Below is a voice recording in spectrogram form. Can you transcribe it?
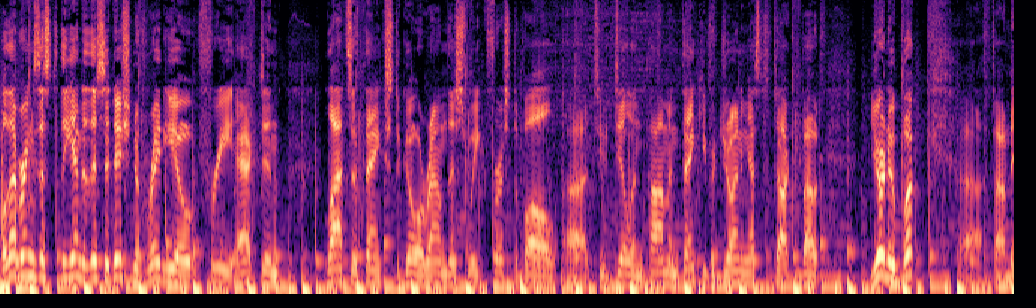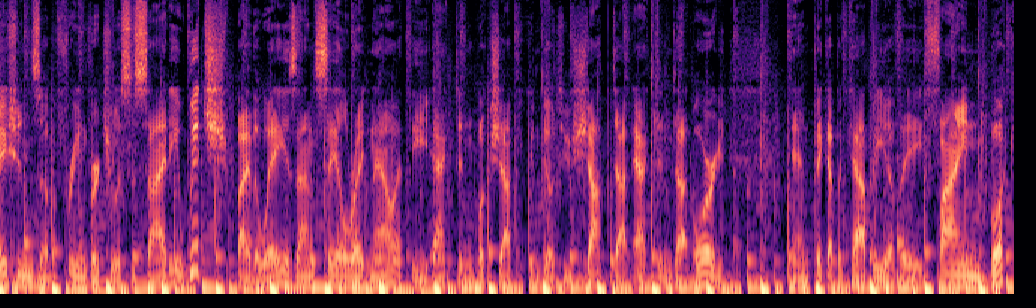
Well, that brings us to the end of this edition of Radio Free Acton. Lots of thanks to go around this week. First of all, uh, to Dylan Pahman. Thank you for joining us to talk about your new book, uh, Foundations of a Free and Virtuous Society, which, by the way, is on sale right now at the Acton Bookshop. You can go to shop.acton.org and pick up a copy of a fine book,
